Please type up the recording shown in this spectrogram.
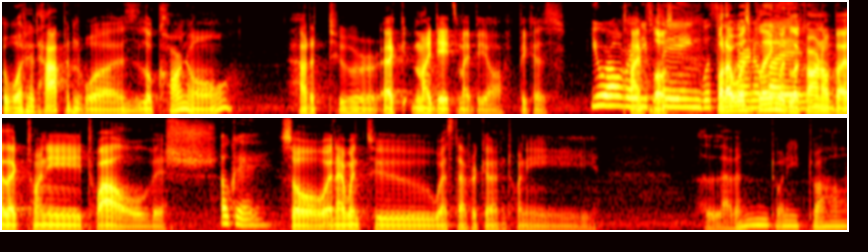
what had happened was Locarno had a tour. My dates might be off because You were already playing with. but I was playing with by- Locarno by like 2012 ish. Okay. So and I went to West Africa in 2011, 2012.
